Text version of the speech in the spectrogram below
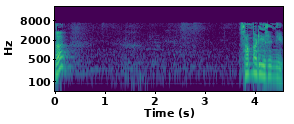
Huh? Somebody is in need.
